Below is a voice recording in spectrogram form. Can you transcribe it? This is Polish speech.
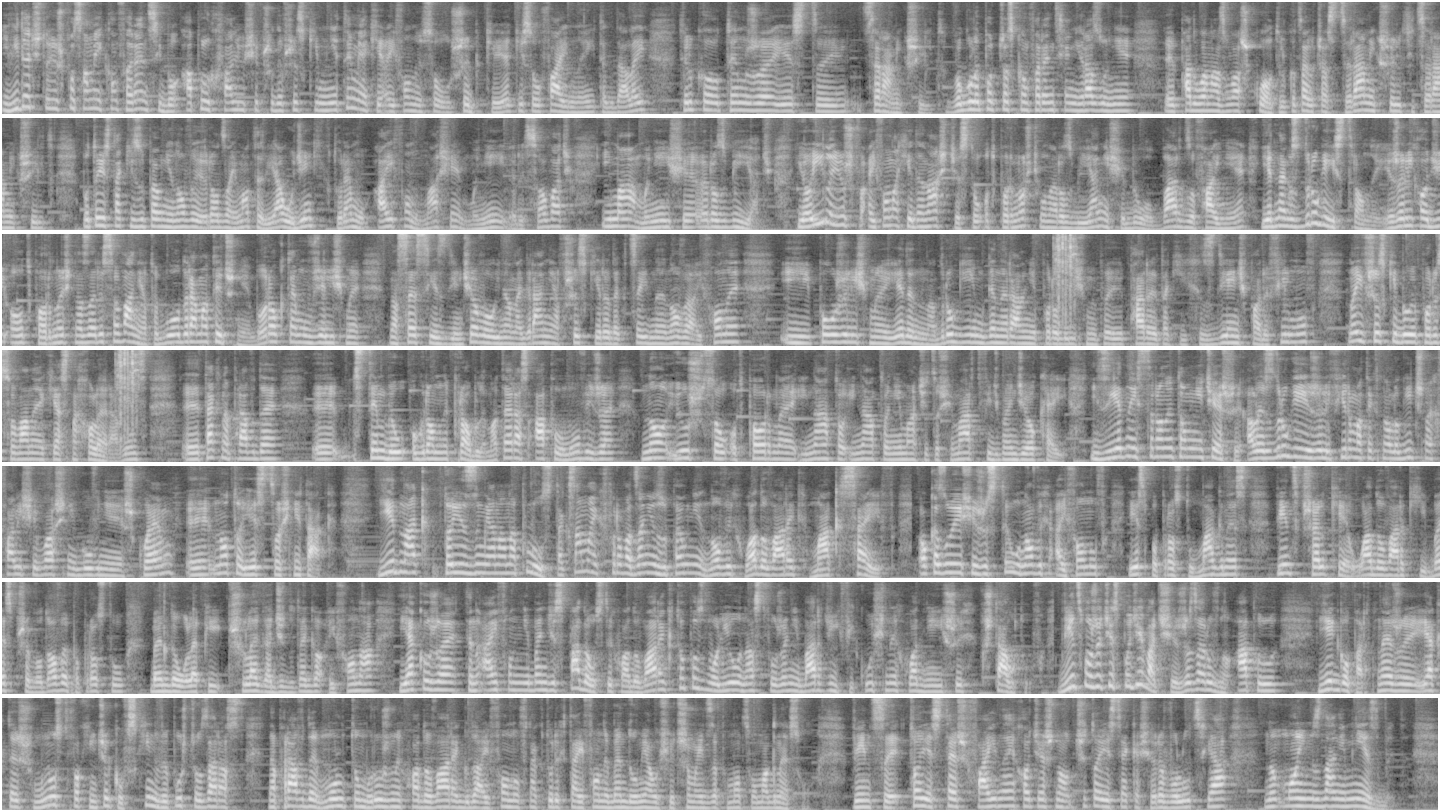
I widać to już po samej konferencji, bo Apple chwalił się przede wszystkim nie tym, jakie iPhony są szybkie, jakie są fajne i tak dalej, tylko tym, że jest y, Ceramic Shield. W ogóle podczas konferencji ani razu nie y, padła nazwa szkło, tylko cały czas Ceramic Shield i Ceramic Shield, bo to jest taki zupełnie nowy rodzaj materiału, dzięki któremu iPhone ma się mniej rysować i ma mniej się rozbijać. I o ile już w iPhone'ach 11 z tą odpornością na rozbijanie się było bardzo fajnie, jednak z drugiej strony, jeżeli chodzi o odporność na zarysowanie, to było dramatycznie, bo rok temu wzięliśmy na sesję zdjęciową i na nagrania wszystkie redakcyjne nowe iPhony i położyliśmy jeden na drugim. Generalnie porobiliśmy parę takich zdjęć, parę filmów, no i wszystkie były porysowane jak jasna cholera, więc y, tak naprawdę y, z tym był ogromny problem. A teraz Apple mówi, że no już są odporne i na to, i na to, nie macie co się martwić, będzie ok. I z jednej strony to mnie cieszy, ale z drugiej, jeżeli firma technologiczna chwali się właśnie głównie szkłem, y, no to jest coś nie tak. Jednak to jest zmiana na plus, tak samo jak wprowadzenie zupełnie nowych ładowarek MagSafe. Okazuje się, że z tyłu nowych iPhone'ów jest po prostu magnes, więc wszelkie ładowarki bezprzewodowe po prostu będą lepiej przylegać do tego iPhone'a. Jako, że ten iPhone nie będzie spadał z tych ładowarek, to pozwoliło na stworzenie bardziej fikuśnych, ładniejszych kształtów. Więc możecie spodziewać się, że zarówno Apple, jego partnerzy, jak też mnóstwo Chińczyków z Chin wypuszczą zaraz naprawdę multum różnych ładowarek do iPhone'ów, na których te będą miały się trzymać za pomocą magnesu. Więc y, to jest też fajne, chociaż no, czy to jest jakaś rewolucja? No moim zdaniem niezbyt.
